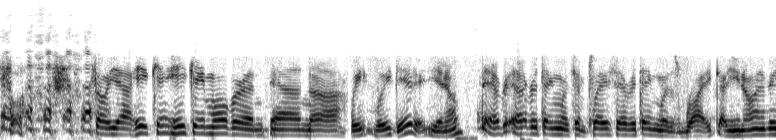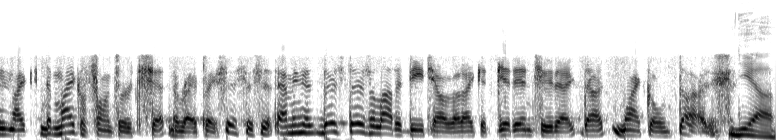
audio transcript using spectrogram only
so, so, yeah, he came, he came over and and uh, we we did it. You know, Every, everything was in place, everything was right. You know what I mean? Like the microphones were set in the right place. This is it. I mean, there's there's a lot of detail that I could get into that that Michael does. Yeah.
